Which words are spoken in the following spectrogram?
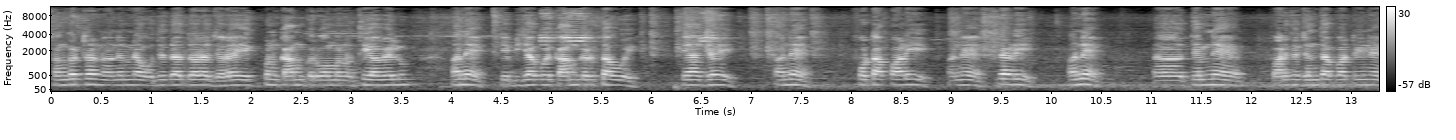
સંગઠન અને એમના હોદ્દેદાર દ્વારા જરાય એક પણ કામ કરવામાં નથી આવેલું. અને જે બીજા કોઈ કામ કરતા હોય ત્યાં જઈ અને ફોટા પાડી અને ચડી અને તેમને ભારતીય જનતા પાર્ટીને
